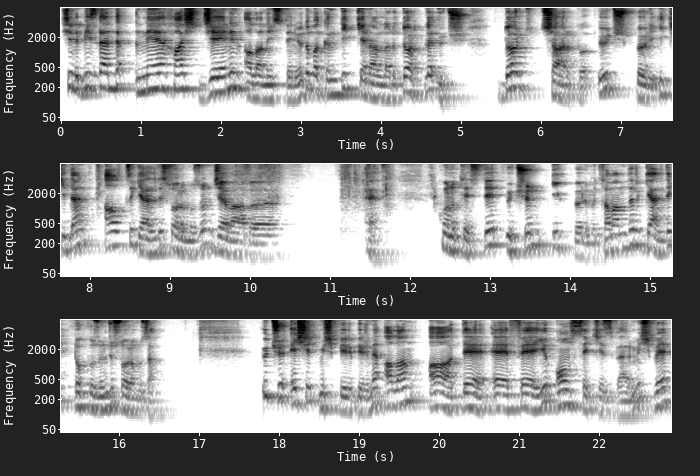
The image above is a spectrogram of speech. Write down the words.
Şimdi bizden de NHC'nin alanı isteniyordu. Bakın dik kenarları 4 ile 3. 4 çarpı 3 bölü 2'den 6 geldi sorumuzun cevabı. Evet. Konu testi 3'ün ilk bölümü tamamdır. Geldik 9. sorumuza. 3'ü eşitmiş birbirine. Alan A, D, E, F'yi 18 vermiş ve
